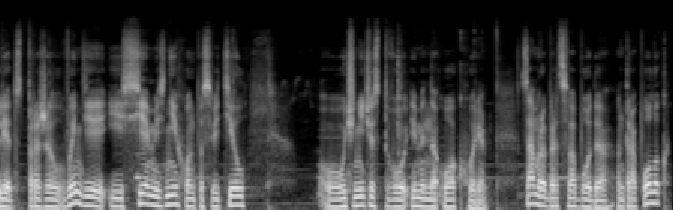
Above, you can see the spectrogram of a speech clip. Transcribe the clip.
лет прожил в Индии, и 7 из них он посвятил ученичеству именно у Акхори. Сам Роберт Свобода – антрополог,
